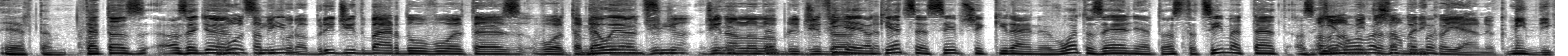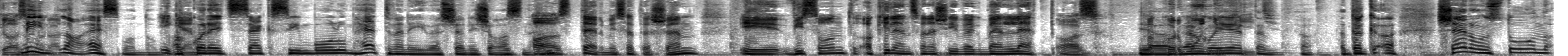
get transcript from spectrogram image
Értem. Tehát az, az egy olyan Volt, cím, amikor a Bridget Bardot volt ez, volt, amikor de olyan a Gina, Gina Lolo Brigida. Figyelj, aki egyszer szépség királynő volt, az elnyerte azt a címet, tehát az, az én olyan, mint az amerikai elnök. Mindig az mind, Na, ezt mondom. Igen. Akkor egy szexszimbólum 70 évesen is az nem. Az, természetesen. É, viszont a 90-es években lett az. Ja, akkor mondjuk akkor értem. így. Ja. Hát a, a Sharon Stone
